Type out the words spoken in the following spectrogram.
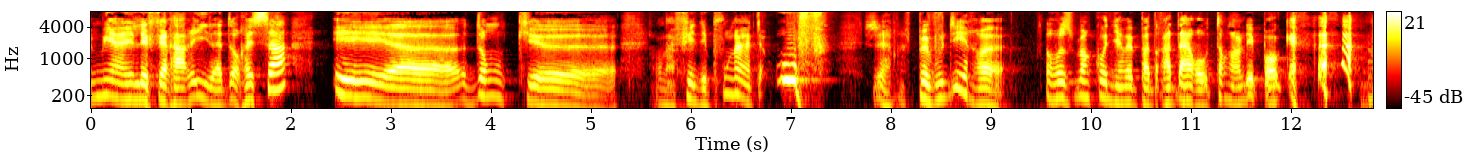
mien et les Ferrari, il adorait ça. Et euh, donc, euh, on a fait des pointes. Ouf Je, je peux vous dire, euh, heureusement qu'on n'y avait pas de radar autant à l'époque.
